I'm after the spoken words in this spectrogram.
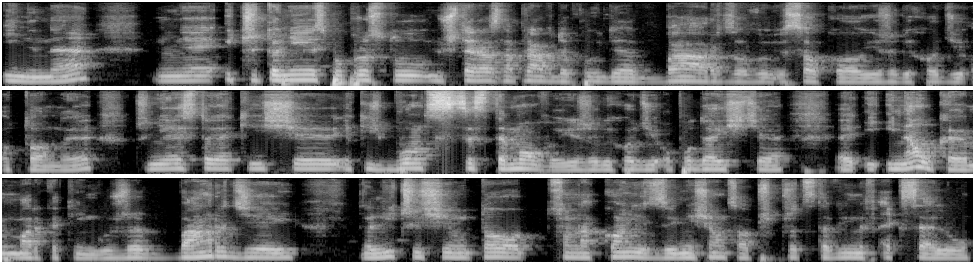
inne. I czy to nie jest po prostu, już teraz naprawdę pójdę bardzo wysoko, jeżeli chodzi o tony, czy nie jest to jakiś, e, jakiś błąd systemowy, jeżeli chodzi o podejście e, i, i naukę marketingu, że bardziej liczy się to, co na koniec miesiąca przedstawimy w Excelu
